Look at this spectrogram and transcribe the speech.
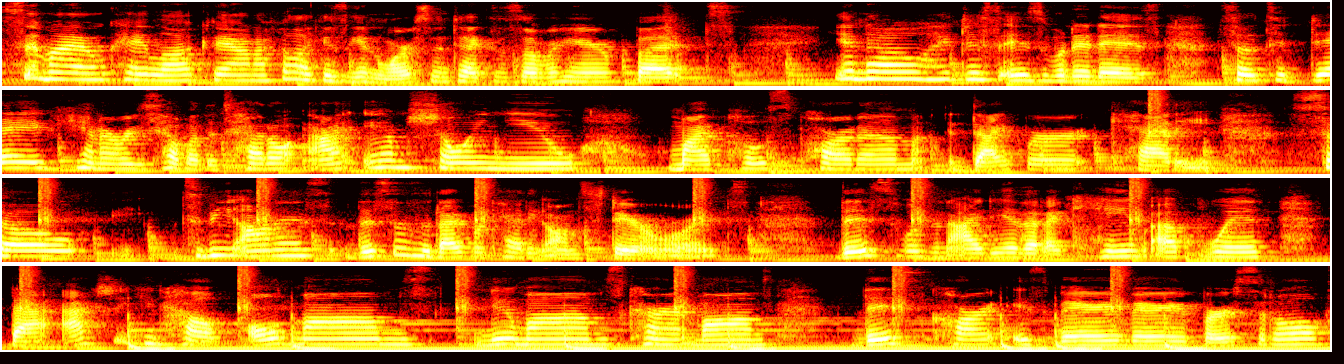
semi-okay lockdown. I feel like it's getting worse in Texas over here, but you know, it just is what it is. So today, if you can't already tell by the title, I am showing you my postpartum diaper caddy. So to be honest, this is a diaper caddy on steroids. This was an idea that I came up with that actually can help old moms, new moms, current moms. This cart is very, very versatile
